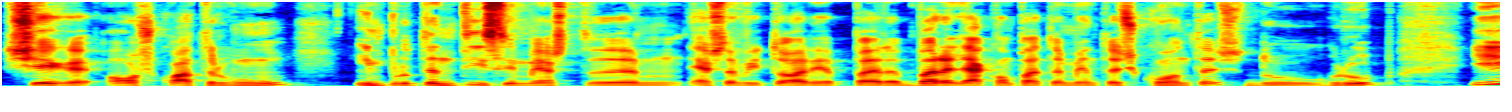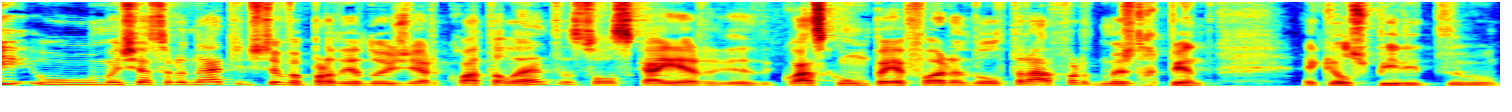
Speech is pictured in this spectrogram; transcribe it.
chega aos 4-1 importantíssima esta, esta vitória para baralhar completamente as contas do grupo e o Manchester United esteve a perder 2-0 com a Atalanta, Solskjaer eh, quase com um pé fora do Old Trafford, mas de repente aquele espírito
